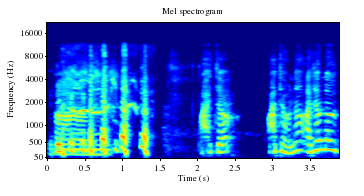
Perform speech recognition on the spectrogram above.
Um, I don't I don't know. I don't know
